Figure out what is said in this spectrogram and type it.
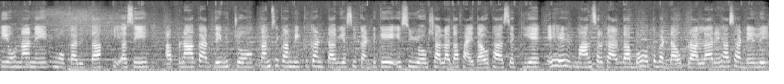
ਕਿ ਉਹਨਾਂ ਨੇ ਮੌਕਾ ਦਿੱਤਾ ਕਿ ਅਸੀਂ ਆਪਣਾ ਘਰ ਦੇ ਵਿੱਚੋਂ ਕਮ ਸੇ ਕਮ 1 ਘੰਟਾ ਵੀ ਅਸੀਂ ਕੱਢ ਕੇ ਇਸ ਯੋਗਸ਼ਾਲਾ ਦਾ ਫਾਇਦਾ ਉਠਾ ਸਕੀਏ। ਇਹ ਮਾਨ ਸਰਕਾਰ ਦਾ ਬਹੁਤ ਵੱਡਾ ਉਪਰਾਲਾ ਰਿਹਾ ਸਾਡੇ ਲਈ।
